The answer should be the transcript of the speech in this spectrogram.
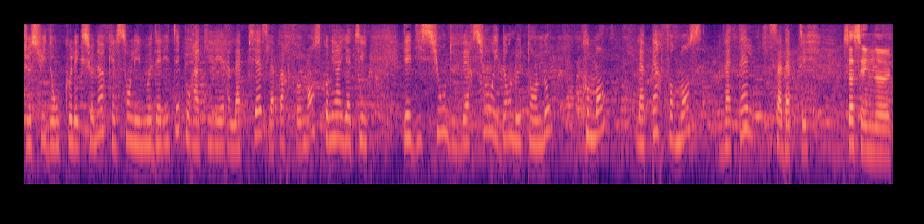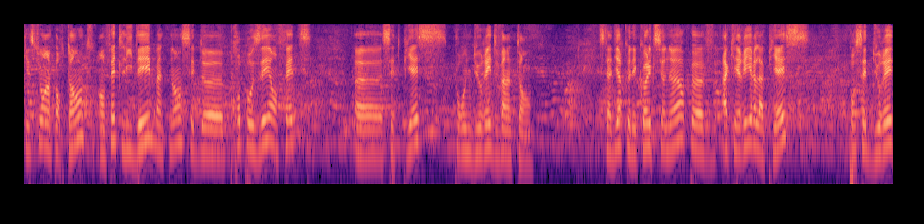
je suis donc collectionneur, quelles sont les modalités pour acquérir la pièce, la performance? Combien y a-t-il d'édition, de version et dans le temps long, comment la performance va-t-elle s'adapter? Ça, c'est une question importante. En fait, l'idée maintenant, c'est de proposer en fait euh, cette pièce pour une durée de 20 ans. C'est-à-dire que les collectionneurs peuvent acquérir la pièce pour cette, durée,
